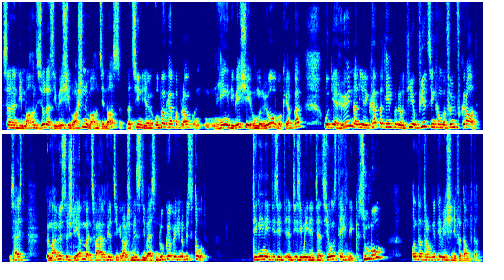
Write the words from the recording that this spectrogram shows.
sondern die machen so, dass sie Wäsche waschen, machen sie nass, dann ziehen ihren Oberkörper blank und hängen die Wäsche um den Oberkörper und erhöhen dann ihre Körpertemperatur um 14,5 Grad. Das heißt, man müsste sterben, bei 42 Grad schmelzen die weißen Blutkörperchen und bist tot. Die nennen diese, diese Meditationstechnik Sumo und dann trocknet die Wäsche, die verdampft dann.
